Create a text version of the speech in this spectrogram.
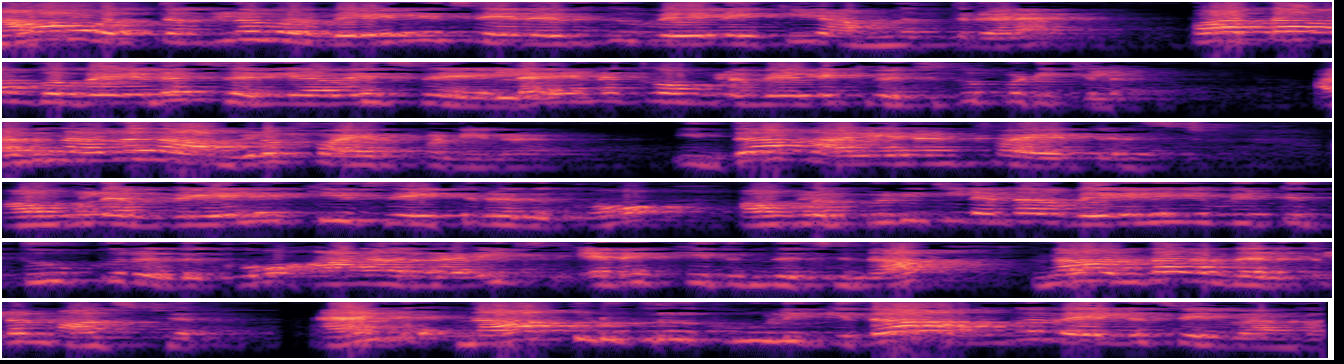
நான் ஒருத்தங்களை ஒரு வேலை செய்யறதுக்கு வேலைக்கு அமர்த்துறேன். பார்த்தா அவங்க வேலை சரியாவே செய்யல. எனக்கு அவங்கள வேலைக்கு வச்சுக்க பிடிக்கல. அதனால நான் அவங்கள ஃபயர் பண்ணிடுறேன். இதுதான் ஹையர் அண்ட் ஃபயர் டெஸ்ட் அவங்கள வேலைக்கு சேர்க்கறதுக்கும் அவங்கள பிடிக்கலன்னா வேலையை விட்டு தூக்குறதுக்கும் ஆனா ரைட்ஸ் எனக்கு இருந்துச்சுன்னா நான் தான் அந்த இடத்துல மாஸ்டர் அண்ட் நான் கொடுக்குற கூலிக்கு தான் அவங்க வேலை செய்வாங்க.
